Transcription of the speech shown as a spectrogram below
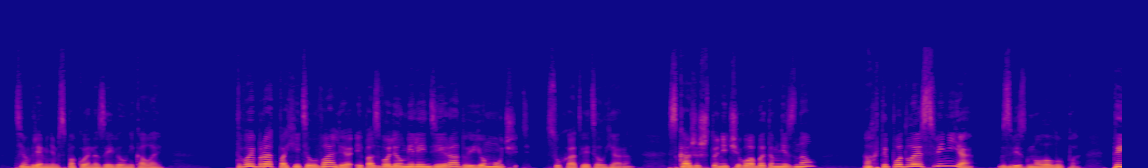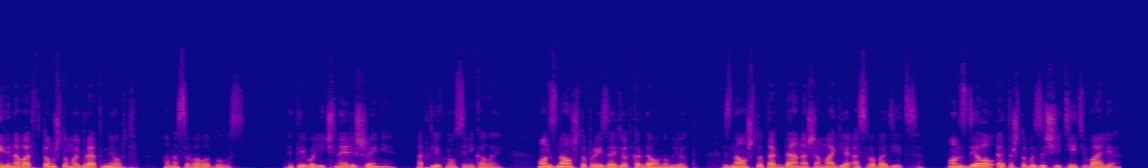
— тем временем спокойно заявил Николай. «Твой брат похитил Валия и позволил Мелинде и Раду ее мучить», — сухо ответил Ярон. «Скажешь, что ничего об этом не знал?» «Ах ты подлая свинья!» — взвизгнула Лупа. «Ты виноват в том, что мой брат мертв!» Она сорвала голос. «Это его личное решение», — откликнулся Николай. Он знал, что произойдет, когда он умрет. Знал, что тогда наша магия освободится. Он сделал это, чтобы защитить Валя.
